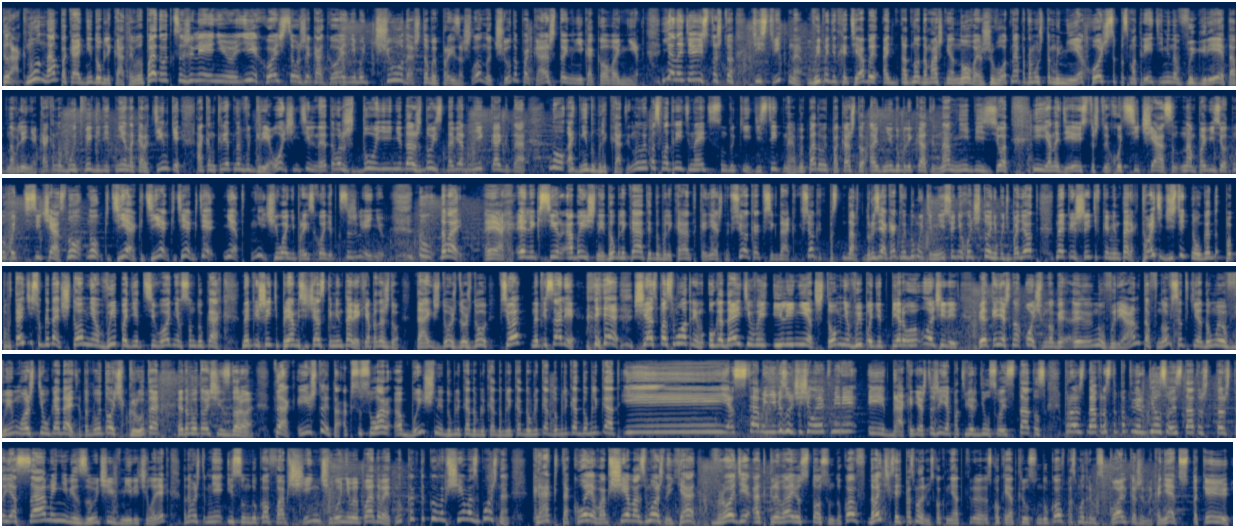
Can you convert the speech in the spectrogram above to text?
Так, ну нам пока одни дубликаты выпадают, к сожалению, и хочется уже какое-нибудь чудо, чтобы произошло, но чуда пока что никакого нет. Я надеюсь, то, что действительно выпадет хотя бы одно домашнее новое животное, потому что мне хочется посмотреть именно в игре это обновление, как оно будет выглядеть не на картинке, а конкретно в игре. Очень сильно этого жду и не дождусь, наверное, никогда. Ну, одни дубликаты. Ну, вы посмотрите на эти сундуки, действительно, выпадают пока что одни дубликаты. Нам не везет. И я надеюсь, то, что хоть сейчас нам повезет. Ну, хоть сейчас. Ну, ну, где, где, где, где? Нет, ничего не происходит, к сожалению. Ну, давай, Эх, эликсир обычный, дубликат и дубликат, конечно. Все как всегда, все как по стандарту. Друзья, как вы думаете, мне сегодня хоть что-нибудь упадет? Напишите в комментариях. Давайте действительно угадать, попытайтесь угадать, что мне выпадет сегодня в сундуках. Напишите прямо сейчас в комментариях, я подожду. Так, жду, жду, жду. Все, написали? Сейчас посмотрим, угадаете вы или нет, что мне выпадет в первую очередь. Это, конечно, очень много, э, ну, вариантов, но все-таки, я думаю, вы вы можете угадать. Это будет очень круто, это будет очень здорово. Так, и что это? Аксессуар обычный, дубликат, дубликат, дубликат, дубликат, дубликат, дубликат. И я самый невезучий человек в мире. И да, конечно же, я подтвердил свой статус. Просто-напросто подтвердил свой статус, то, что я самый невезучий в мире человек. Потому что мне из сундуков вообще ничего не выпадает. Ну как такое вообще возможно? Как такое вообще возможно? Я вроде от открываю 100 сундуков. Давайте, кстати, посмотрим, сколько, мне откр... сколько я открыл сундуков. Посмотрим, сколько же, наконец-таки.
